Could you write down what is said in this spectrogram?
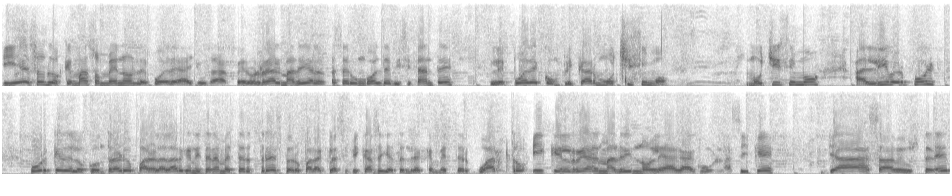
y eso es lo que más o menos le puede ayudar, pero el Real Madrid al hacer un gol de visitante le puede complicar muchísimo, muchísimo al Liverpool porque de lo contrario para la larga necesitaría meter tres, pero para clasificarse ya tendría que meter cuatro y que el Real Madrid no le haga gol. Así que ya sabe usted,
